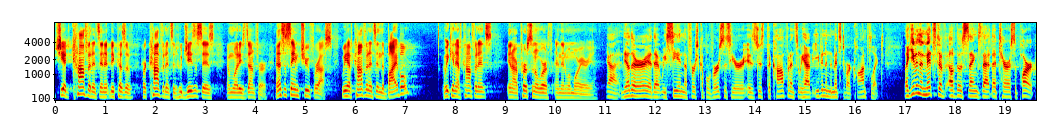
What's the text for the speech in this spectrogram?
She had confidence in it because of her confidence in who Jesus is and what he's done for her. And that's the same true for us. We have confidence in the Bible, we can have confidence in our personal worth, and then one more area. Yeah, the other area that we see in the first couple verses here is just the confidence that we have even in the midst of our conflict. Like, even in the midst of, of those things that, that tear us apart.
